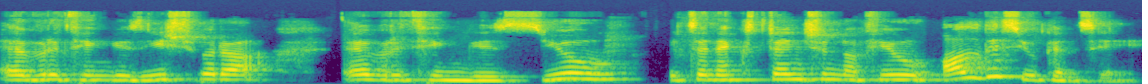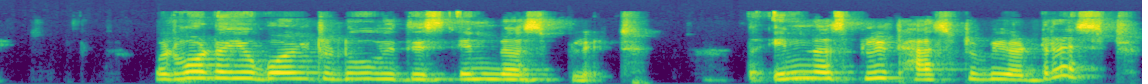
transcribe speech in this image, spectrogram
everything is Ishvara, everything is you, it's an extension of you. All this you can say. But what are you going to do with this inner split? The inner split has to be addressed.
